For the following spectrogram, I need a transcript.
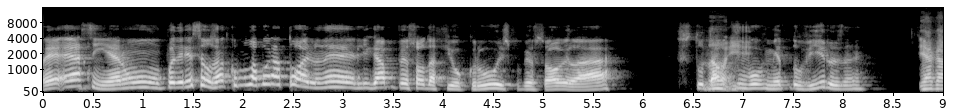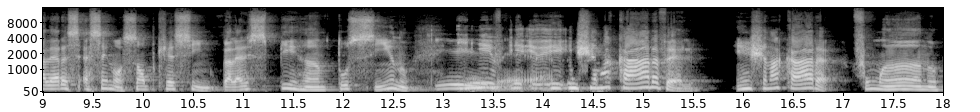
É, é, assim, era um. Poderia ser usado como laboratório, né? Ligar pro pessoal da Fiocruz, pro pessoal ir lá estudar Não, o desenvolvimento e, do vírus, né? E a galera é sem noção, porque assim, a galera espirrando, tossindo e, e, e, enchendo a cara, velho. Enchendo a cara, fumando,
